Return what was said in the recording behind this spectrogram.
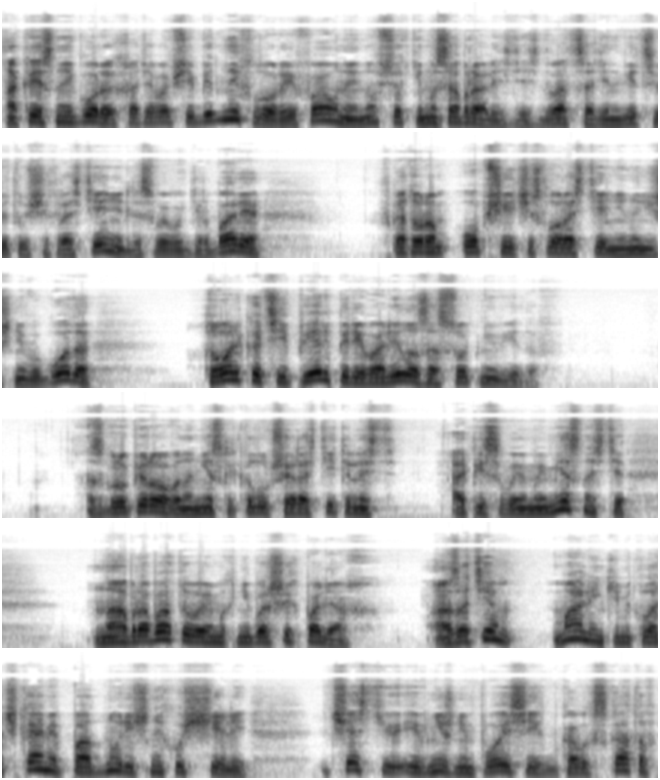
Окрестные горы, хотя вообще бедны флорой и фауной, но все-таки мы собрали здесь 21 вид цветущих растений для своего гербария, в котором общее число растений нынешнего года только теперь перевалило за сотню видов. Сгруппирована несколько лучшая растительность описываемой местности на обрабатываемых небольших полях, а затем маленькими клочками по дну речных ущелий – частью и в нижнем поясе их боковых скатов,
